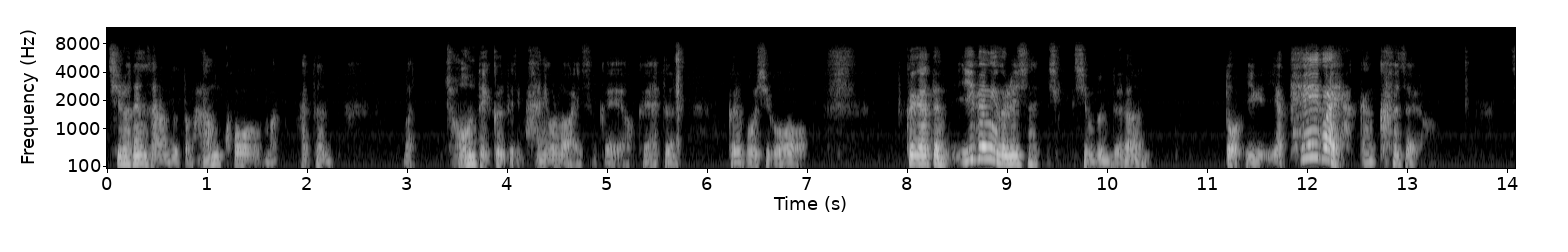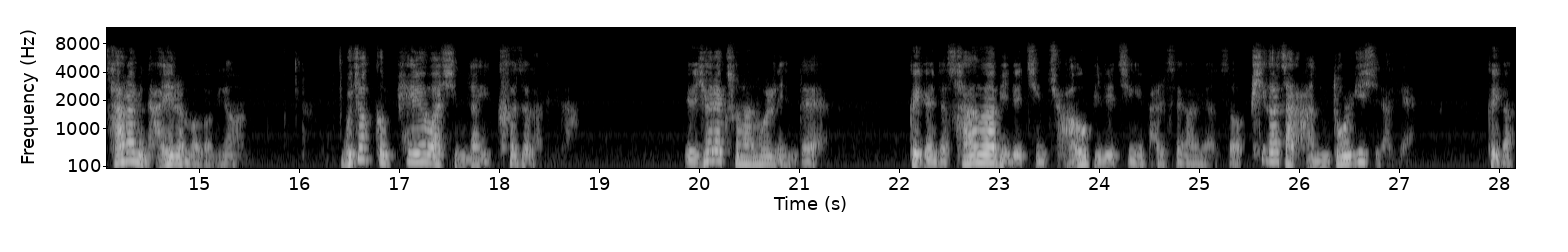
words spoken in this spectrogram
치료된 사람들도 많고 막 하여튼 좋은 댓글들이 많이 올라와 있을 거예요. 그 하여튼, 그래 보시고, 그 하여튼, 이 병에 걸리신 분들은 또, 이게, 폐가 약간 커져요. 사람이 나이를 먹으면 무조건 폐와 심장이 커져갑니다. 혈액순환 원리인데, 그러니까 이제 상하 비대칭, 좌우 비대칭이 발생하면서 피가 잘 안 돌기 시작해. 그러니까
